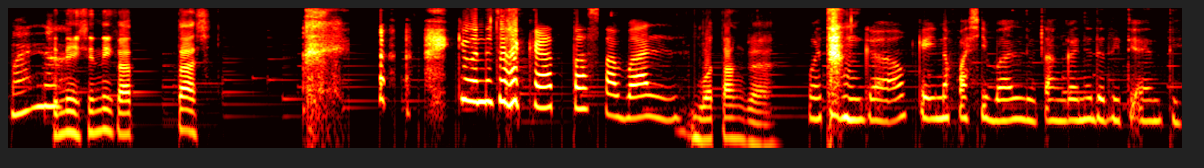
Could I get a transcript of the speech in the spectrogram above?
Mana? Sini, sini ke atas. Gimana cara ke atas tabal? Buat tangga. Buat tangga. Oke, inovasi baru. Tangganya dari TNT.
